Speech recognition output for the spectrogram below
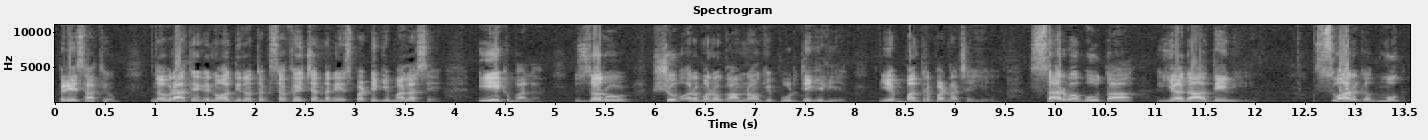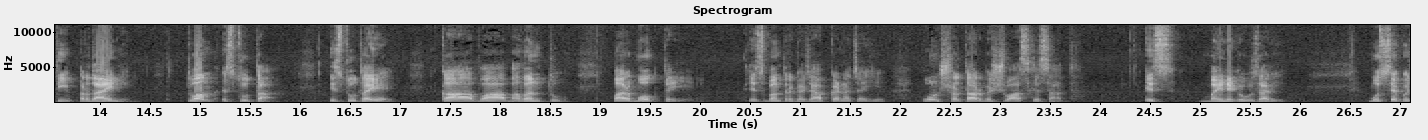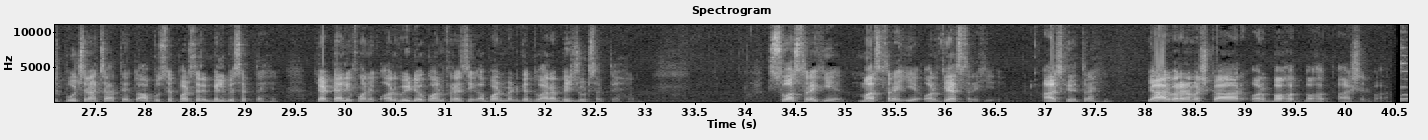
प्रिय साथियों नवरात्रि के नौ दिनों तक सफ़ेद चंदन स्पट्टी की माला से एक माला ज़रूर शुभ और मनोकामनाओं की पूर्ति के लिए ये मंत्र पढ़ना चाहिए। सर्वभूता यदा देवी, स्वर्ग मुक्ति प्रदायिनी त्वम स्तुता। स्तुतये का वा भवंतु पर मोक्त ये इस मंत्र का जाप करना चाहिए। पूर्ण श्रद्धा और विश्वास के साथ इस महीने को गुजारिए। मुझसे कुछ पूछना चाहते हैं तो आप उसे पर्सनली मिल भी सकते हैं या टेलीफोनिक और वीडियो कॉन्फ्रेंसिंग अपॉइंटमेंट के द्वारा भी जुड़ सकते हैं। स्वस्थ रहिए, मस्त रहिए और व्यस्त रहिए। आज के इतना ही। प्यार भरा नमस्कार और बहुत बहुत आशीर्वाद।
